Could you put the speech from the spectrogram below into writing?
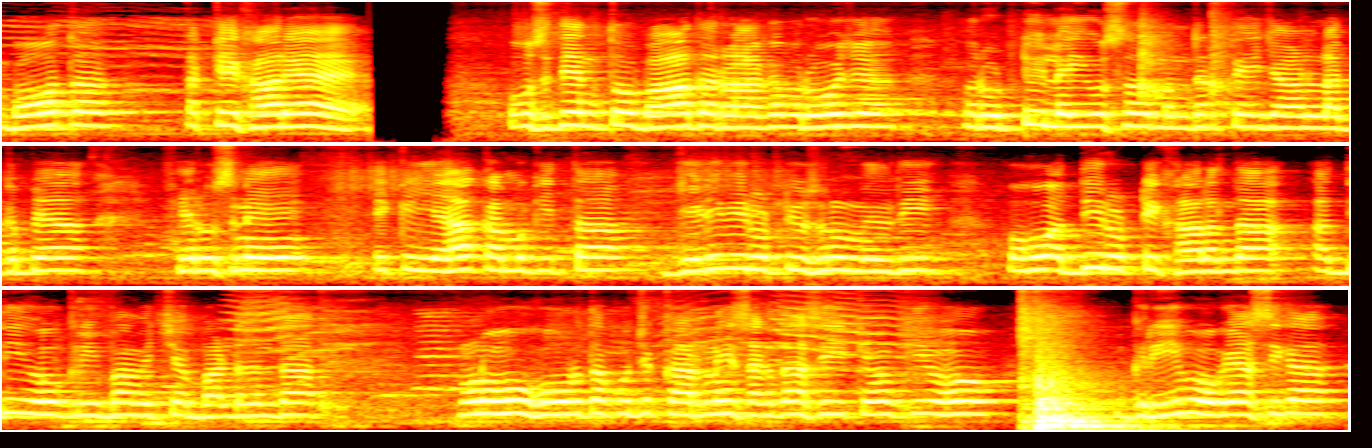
ਬਹੁਤ ਧੱਕੇ ਖਾ ਰਿਹਾ ਹੈ। ਉਸ ਦਿਨ ਤੋਂ ਬਾਅਦ ਰਾਘਵ ਰੋਜ਼ ਰੋਟੀ ਲਈ ਉਸ ਮੰਦਿਰ ਤੇ ਜਾਣ ਲੱਗ ਪਿਆ। ਫਿਰ ਉਸਨੇ ਇੱਕ ਅਜਿਹਾ ਕੰਮ ਕੀਤਾ, ਜਿਹੜੀ ਵੀ ਰੋਟੀ ਉਸ ਨੂੰ ਮਿਲਦੀ, ਉਹ ਅੱਧੀ ਰੋਟੀ ਖਾ ਲੈਂਦਾ, ਅੱਧੀ ਉਹ ਗਰੀਬਾਂ ਵਿੱਚ ਵੰਡ ਦਿੰਦਾ। ਹੁਣ ਉਹ ਹੋਰ ਤਾਂ ਕੁਝ ਕਰ ਨਹੀਂ ਸਕਦਾ ਸੀ, ਕਿਉਂਕਿ ਉਹ ਗਰੀਬ ਹੋ ਗਿਆ ਸੀਗਾ,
